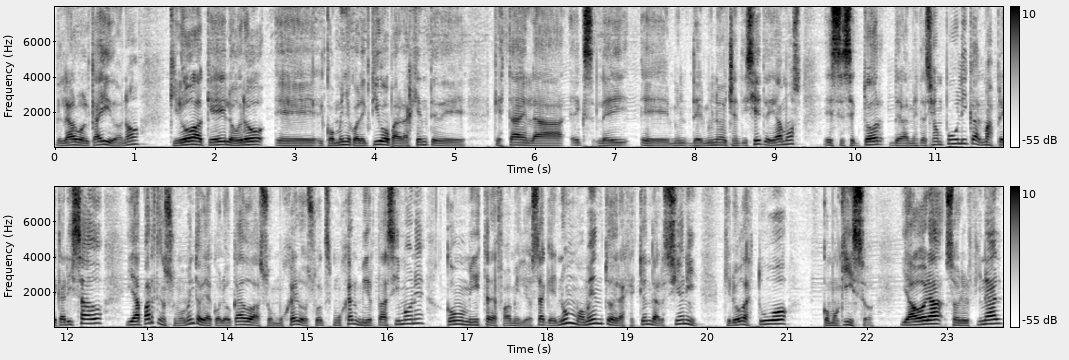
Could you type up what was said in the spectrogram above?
del árbol caído, ¿no? Quiroga que logró eh, el convenio colectivo para la gente de, que está en la ex ley eh, del 1987, digamos, ese sector de la administración pública, el más precarizado, y aparte en su momento había colocado a su mujer o su ex mujer, Mirta Simone, como ministra de Familia. O sea que en un momento de la gestión de Arcioni, Quiroga estuvo como quiso. Y ahora, sobre el final,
